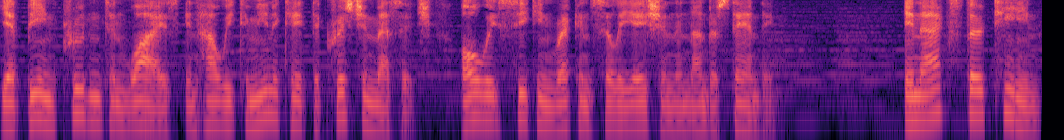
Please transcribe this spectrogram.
yet being prudent and wise in how we communicate the Christian message, always seeking reconciliation and understanding. In Acts 13,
